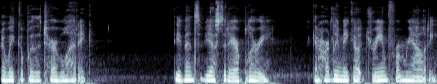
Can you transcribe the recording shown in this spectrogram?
I wake up with a terrible headache. The events of yesterday are blurry. I can hardly make out dream from reality.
